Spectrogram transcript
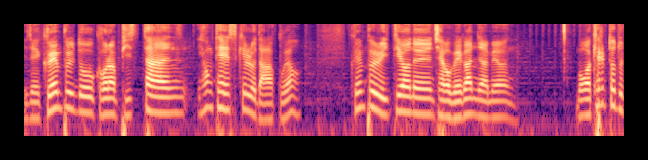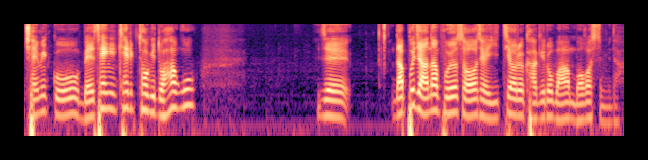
이제 그앰플도 그거랑 비슷한 형태의 스킬로 나왔고요. 그앰플 이티어는 제가 왜 갔냐면 뭔가 캐릭터도 재밌고 매생이 캐릭터기도 하고 이제 나쁘지 않아 보여서 제가 이티어를 가기로 마음 먹었습니다.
